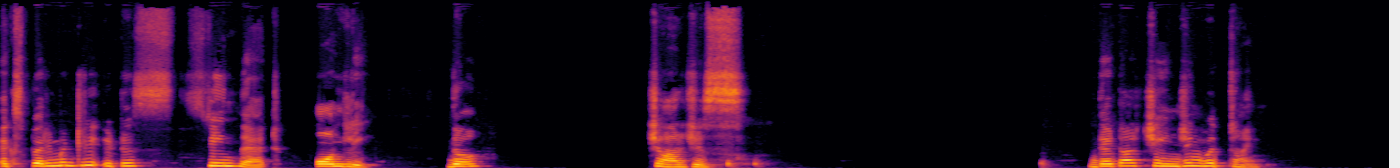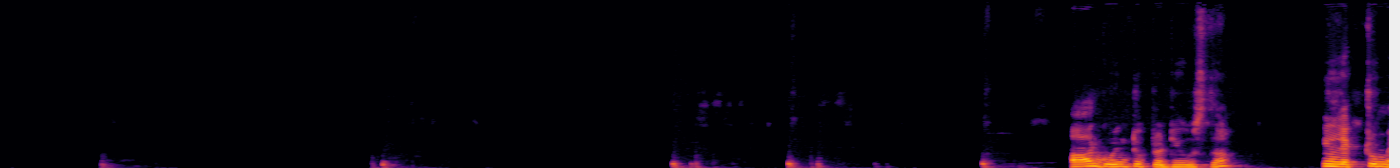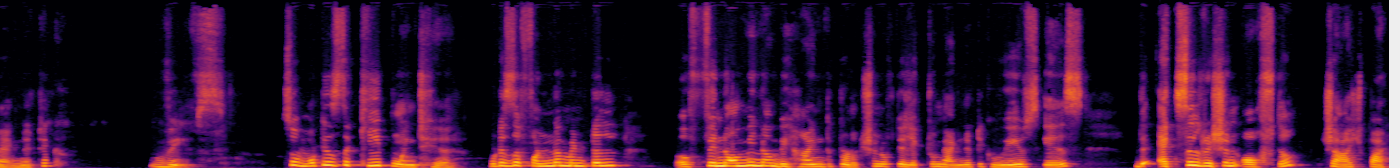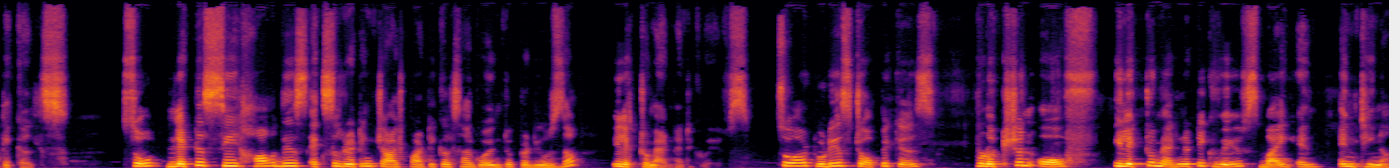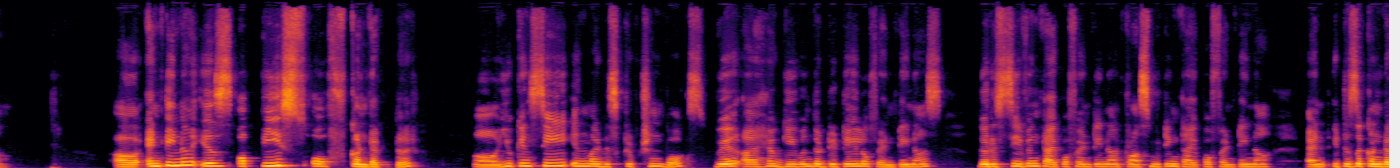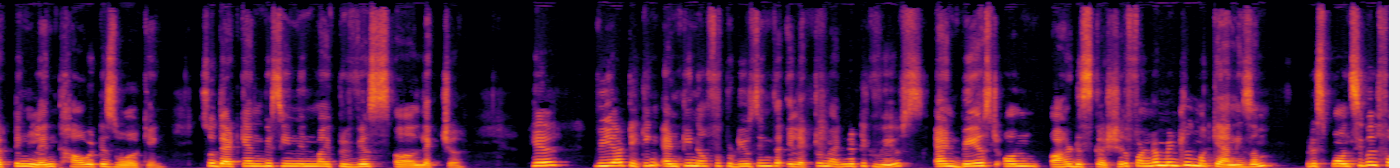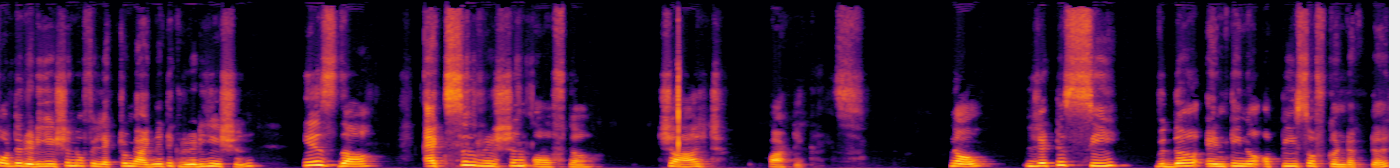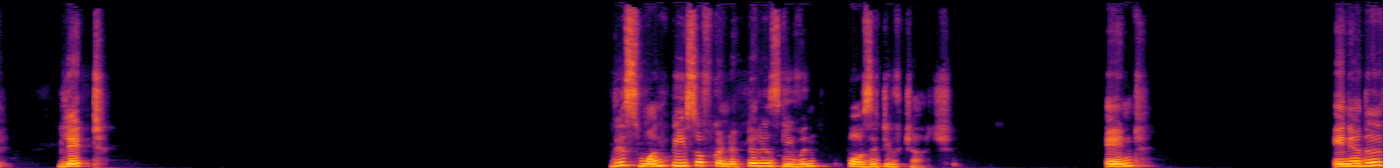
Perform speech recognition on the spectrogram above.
Experimentally, it is seen that only the charges that are changing with time. are going to produce the electromagnetic waves. So what is the key point here? What is the fundamental uh, phenomena behind the production of the electromagnetic waves is the acceleration of the charged particles. So let us see how these accelerating charged particles are going to produce the electromagnetic waves. So our today's topic is production of electromagnetic waves by an antenna. Uh, antenna is a piece of conductor. Uh, you can see in my description box where I have given the detail of antennas, the receiving type of antenna, transmitting type of antenna, and it is a conducting length how it is working. So that can be seen in my previous uh, lecture. Here we are taking antenna for producing the electromagnetic waves and based on our discussion the fundamental mechanism responsible for the radiation of electromagnetic radiation is the acceleration of the charged particles. Now let us see with the antenna a piece of conductor. Let this one piece of conductor is given positive charge and another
